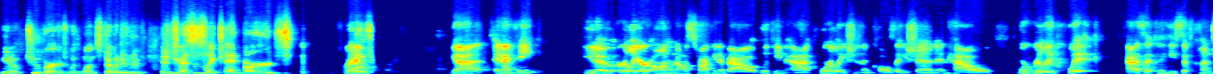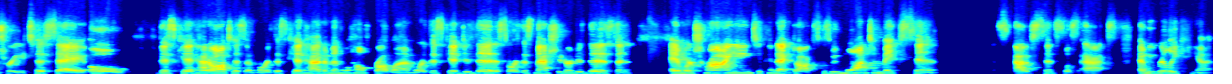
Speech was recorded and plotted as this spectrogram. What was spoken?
you know two birds with one stone. It addresses like 10 birds right? Yeah. And i think you know earlier on when i was talking about looking at correlation and causation and how we're really quick as a cohesive country to say oh this kid had autism or this kid had a mental health problem or this kid did this or this mass shooter did this. And and we're trying to connect dots because we want to make sense out of senseless acts and we really can't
